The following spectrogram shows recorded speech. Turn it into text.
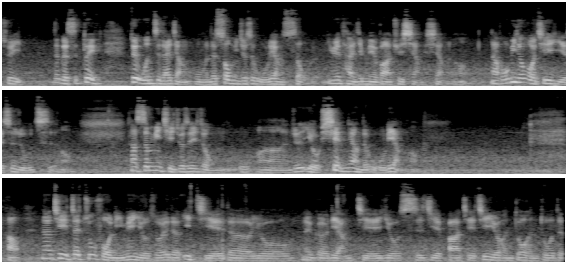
所以那个是对对蚊子来讲，我们的寿命就是无量寿了，因为它已经没有办法去想象了哈。那阿弥陀佛其实也是如此哈，那生命其实就是一种无呃，就是有限量的无量哈。好，那其实，在诸佛里面有所谓的一劫的，有那个两劫，有十劫、八劫，其实有很多很多的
